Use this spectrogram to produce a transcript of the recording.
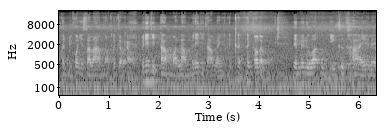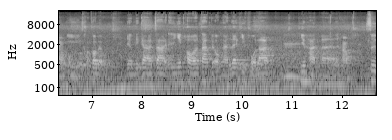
เพิ่นเป็นคนอิสลามเนาะเพิ่นก็แบบครับไม่ได้ติดตามหมอลำไม่ได้ติดตามอะไรอย่างเงี้ยเพิ่นเพิ่นเพิ่นก็แบบยังไม่รู้ว่าอุ๋งอิงคือใครอะไรอย่างงี้เขาก็แบบยังไม่กล้าจ้างแต่ทีนี้พอจ้างไปออกงานแรกที่โคราชอืมที่ผ่านมาครับซึ่ง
